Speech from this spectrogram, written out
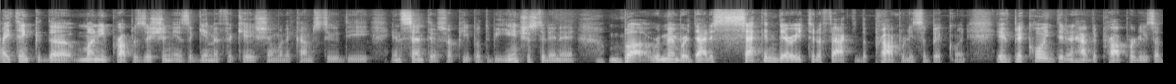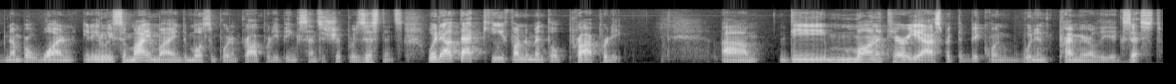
I think the money proposition is a gamification when it comes to the incentives for people to be interested in it. But remember, that is secondary to the fact of the properties of Bitcoin. If Bitcoin didn't have the properties of number one, at least in my mind, the most important property being censorship resistance, without that key fundamental property, um, the monetary aspect of Bitcoin wouldn't primarily exist.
